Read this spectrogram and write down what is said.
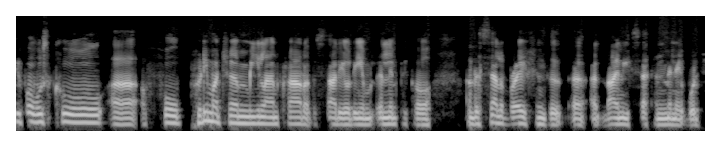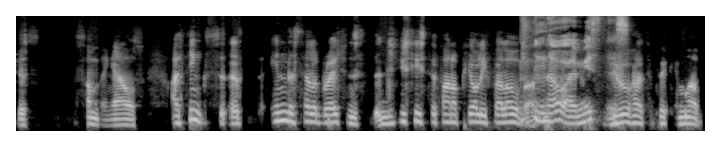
Tifo was cool. Uh, a full, pretty much a Milan crowd at the Stadio di Olimpico, and the celebrations at, uh, at 92nd minute were just something else. I think uh, in the celebrations, did you see Stefano Pioli fell over? no, I missed this. Giroud had to pick him up.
